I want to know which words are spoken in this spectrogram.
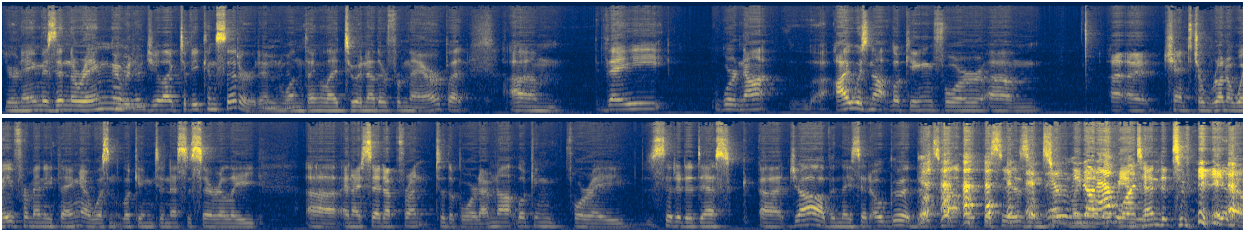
your name is in the ring. Mm-hmm. Would you like to be considered?" And one thing led to another from there. But um, they were not. I was not looking for. Um, a, a chance to run away from anything. I wasn't looking to necessarily, uh, and I said up front to the board, I'm not looking for a sit at a desk uh, job. And they said, oh, good, that's not what this is, and certainly not what we one. intend it to be. You Yeah,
